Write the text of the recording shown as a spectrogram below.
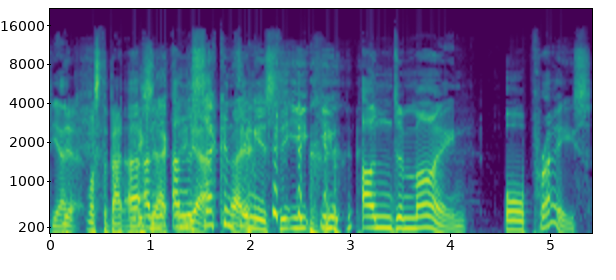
yeah. Yeah. What's the bad Uh, news? and, the- and the yeah, second right. thing is that you, you undermine all praise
